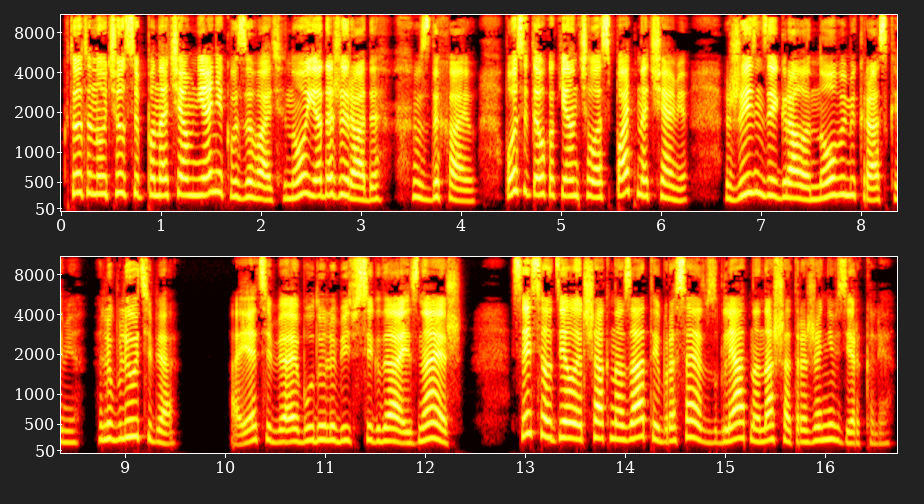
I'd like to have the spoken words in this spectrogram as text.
Кто-то научился по ночам нянек вызывать, но я даже рада. Вздыхаю. После того, как я начала спать ночами, жизнь заиграла новыми красками. Люблю тебя. А я тебя и буду любить всегда, и знаешь... Сесил делает шаг назад и бросает взгляд на наше отражение в зеркале.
